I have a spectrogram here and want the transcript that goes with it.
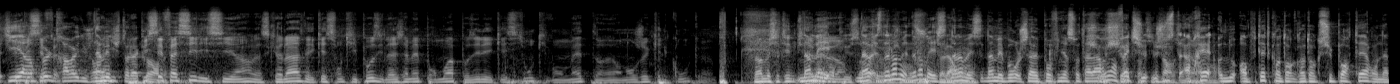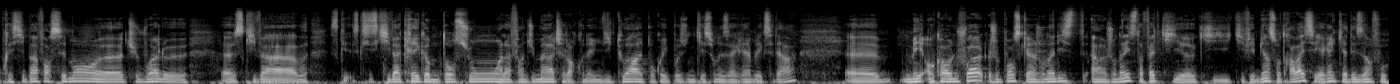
qui et est puis un peu le travail du journaliste, je te l'accorde. c'est facile ici, hein, parce que là, les questions qu'il pose, il n'a jamais pour moi posé les questions qui vont mettre euh, en enjeu quelconque. Non, mais c'était une non mais, non, plus. non, hein, non, mais, non, mais, de non, mais, non, mais bon, pour finir sur Talaron, Je en fait, je- juste après, en- peut-être qu'en tant, que supporter, on n'apprécie pas forcément, euh, tu vois, le, euh, ce, qui va, ce, qui, ce qui- ce qui va créer comme tension à la fin du match, alors qu'on a une victoire et pourquoi il pose une question désagréable, etc. Euh, mais encore une fois, je pense qu'un journaliste, un journaliste en fait qui, qui, qui fait bien son travail, c'est quelqu'un qui a des infos.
